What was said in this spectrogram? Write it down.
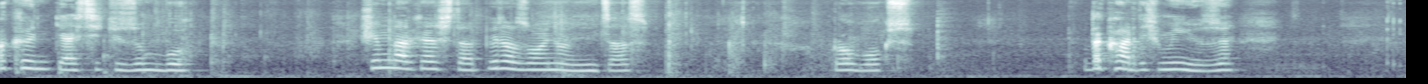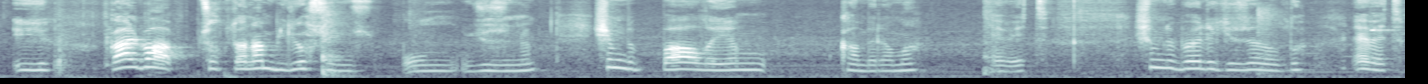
Bakın gerçek yüzüm bu. Şimdi arkadaşlar biraz oyun oynayacağız. Roblox. Bu da kardeşimin yüzü. İyi. Galiba çoktan biliyorsunuz onun yüzünü. Şimdi bağlayayım kameramı. Evet. Şimdi böyle güzel oldu. Evet.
